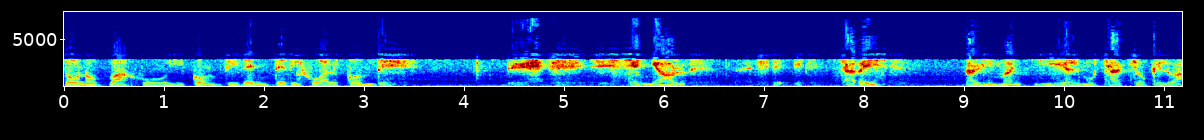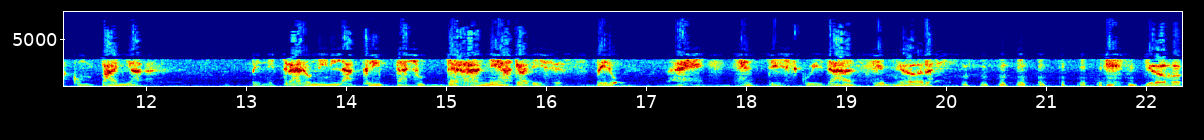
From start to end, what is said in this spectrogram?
tono bajo y confidente dijo al conde. Señor, ¿sabéis? Calimán y el muchacho que lo acompaña penetraron en la cripta subterránea. ¿Qué dices? Pero... ay, descuidad, señor. Yo...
